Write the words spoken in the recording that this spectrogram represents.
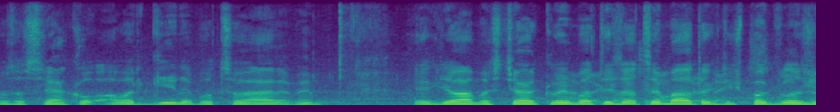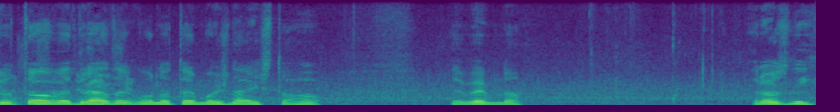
No zase nějakou alergii nebo co, já nevím. Jak děláme s těma klimatizacema, tak když pak vlezu do toho vedra, tak ono to je možná i z toho. Nevím no. Hrozný.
